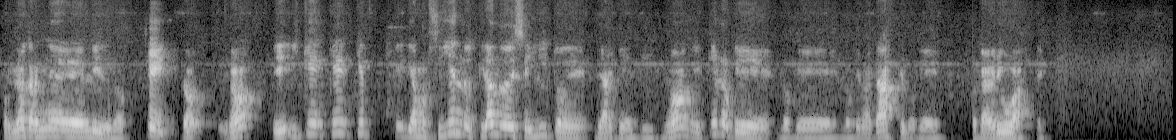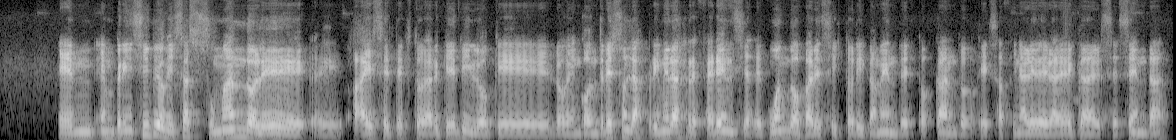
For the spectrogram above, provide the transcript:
porque no terminé el libro. Sí. ¿no? ¿Y qué, qué, qué, digamos, siguiendo, tirando de ese hilito de, de Archetti, ¿no? ¿Qué es lo que, lo que, lo que notaste, lo que, lo que averiguaste? En, principio, quizás sumándole eh, a ese texto de Archetti, lo que, lo que encontré son las primeras referencias de cuándo aparece históricamente estos cantos, que es a finales de la década del 60,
